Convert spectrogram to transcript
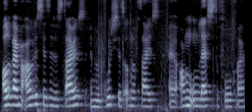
Allebei mijn ouders zitten dus thuis en mijn broertje zit ook nog thuis. Uh, allemaal om les te volgen.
